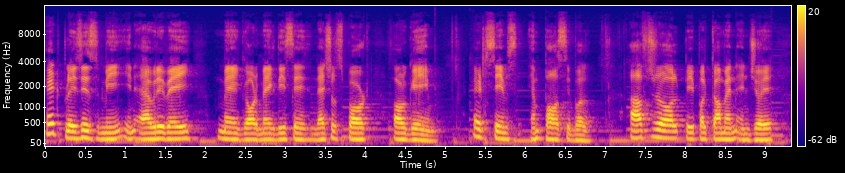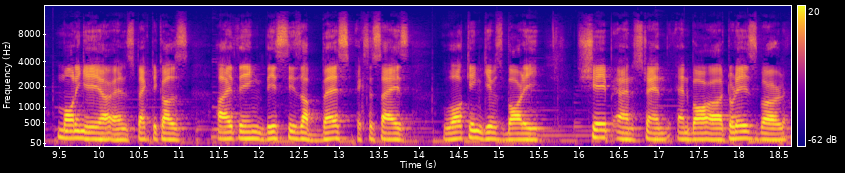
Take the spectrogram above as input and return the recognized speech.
It pleases me in every way. May God make this a natural sport or game. It seems impossible. After all, people come and enjoy morning air and spectacles. I think this is the best exercise. Walking gives body shape and strength and uh, today's world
